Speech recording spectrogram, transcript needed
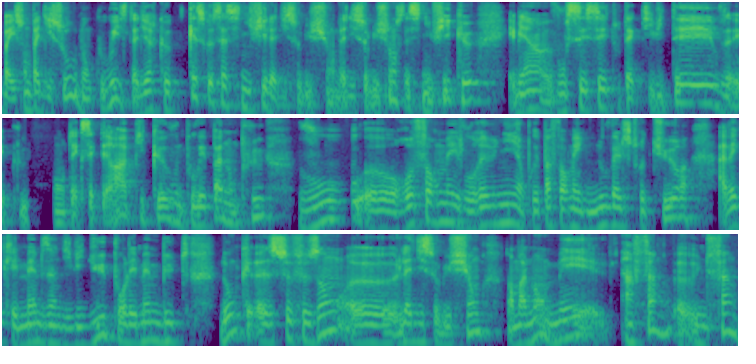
bah, ils ne sont pas dissous. Donc oui, c'est-à-dire que qu'est-ce que ça signifie la dissolution? La dissolution, ça signifie que eh bien, vous cessez toute activité, vous n'avez plus de compte, etc. Puis que vous ne pouvez pas non plus vous euh, reformer, vous réunir, vous ne pouvez pas former une nouvelle structure avec les mêmes individus pour les mêmes buts. Donc, euh, ce faisant, euh, la dissolution, normalement, met un fin, une fin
